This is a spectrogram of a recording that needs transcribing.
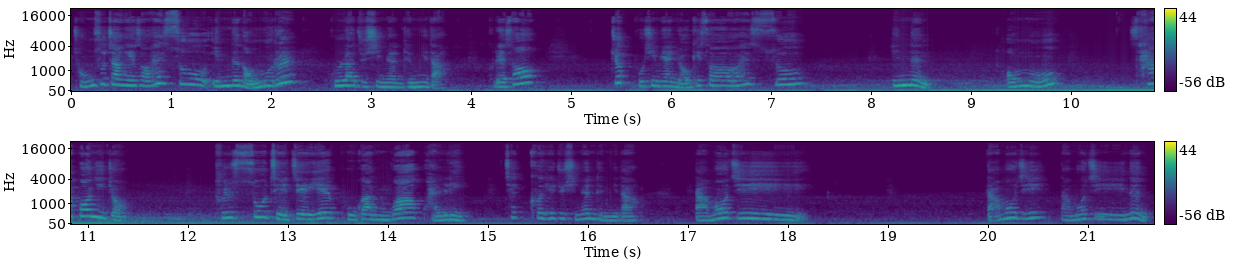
정수장에서 할 수 있는 업무를 골라주시면 됩니다. 그래서 쭉 보시면 여기서 할 수 있는 업무 4번이죠. 불소 제재의 보관과 관리 체크해 주시면 됩니다. 나머지 나머지 나머지는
